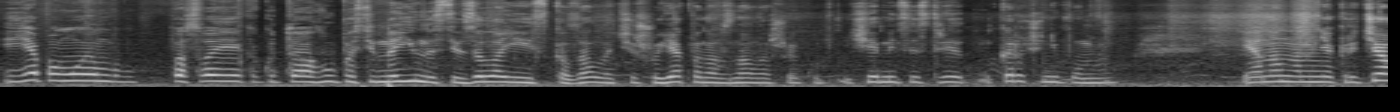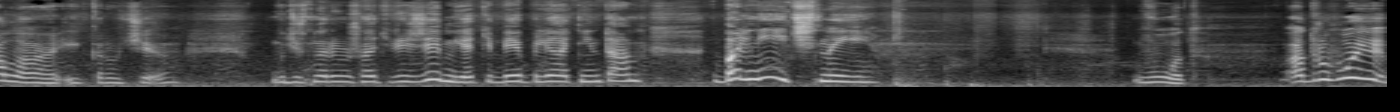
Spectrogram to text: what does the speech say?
І я, по-моєму, по своїй какой-то глупості, наивности взяла їй і сказала, чи що, як вона знала, що я клубники. Чи я медсестрі, ну, короче, не помню. И она на меня кричала, и, короче, будешь нарушать режим, я тебе, блядь, не дам больничный. Вот. А другой,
